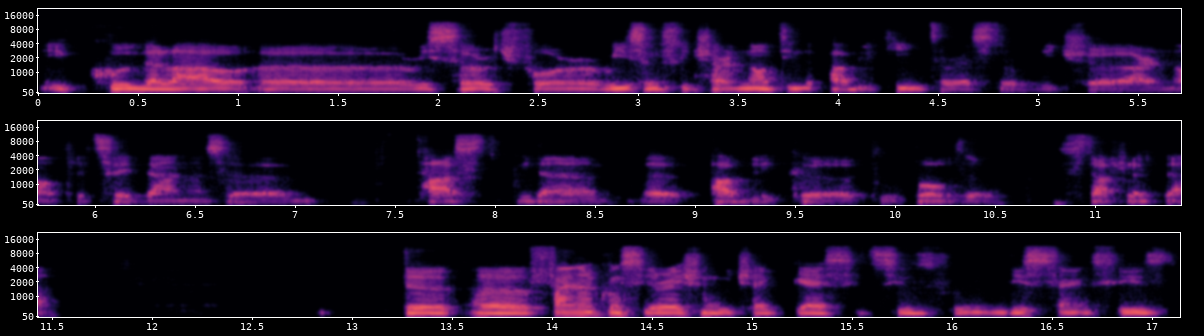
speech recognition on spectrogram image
it could allow uh, research for reasons which are not in the public interest or which uh, are not, let's say, done as a task with a, a public uh, proposal, stuff like that. The uh, final consideration, which I guess it's useful in this sense, is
